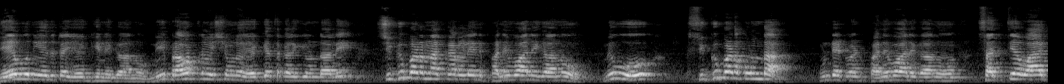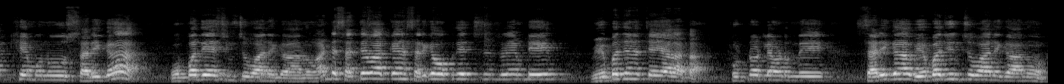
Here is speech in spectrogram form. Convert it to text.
దేవుని ఎదుట యోగ్యునిగాను నీ ప్రవర్తన విషయంలో యోగ్యత కలిగి ఉండాలి సిగ్గుపడనక్కర్లేని పనివానిగాను నువ్వు సిగ్గుపడకుండా ఉండేటువంటి పనివానిగాను సత్యవాక్యమును సరిగా ఉపదేశించువానిగాను. అంటే సత్యవాక్యాన్ని సరిగా ఉపదేశించడం ఏమిటి? విభజన చేయాలట. ఫుట్ నోట్లు ఏముంటుంది? సరిగా విభజించువానిగాను.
